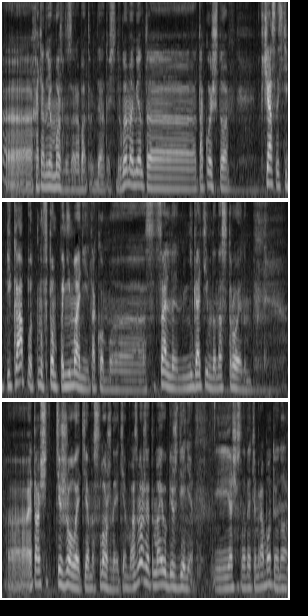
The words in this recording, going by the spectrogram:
э, хотя на нем можно зарабатывать, да, то есть другой момент э, такой, что в частности пикап, вот, ну, в том понимании таком э, социально негативно настроенном, э, это вообще тяжелая тема, сложная тема. Возможно, это мои убеждения, и я сейчас над этим работаю, но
